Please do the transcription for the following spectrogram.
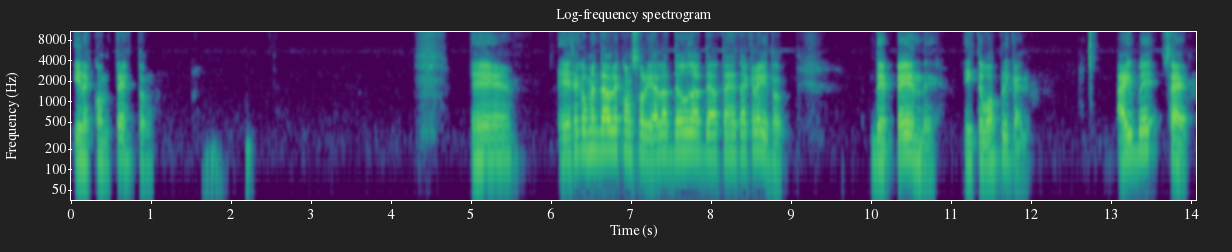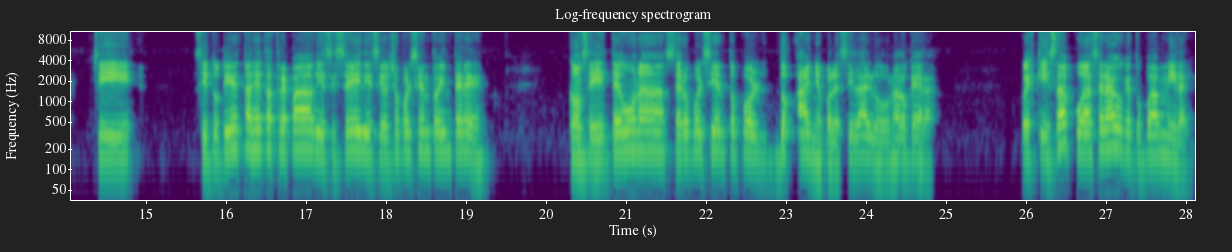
y les contesto. Eh, ¿Es recomendable consolidar las deudas de la tarjeta de crédito? Depende, y te voy a explicar. Hay, o sea, si, si tú tienes tarjetas trepadas 16, 18% de interés, conseguiste una 0% por dos años, por decir algo, una loquera, pues quizás pueda ser algo que tú puedas mirar.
